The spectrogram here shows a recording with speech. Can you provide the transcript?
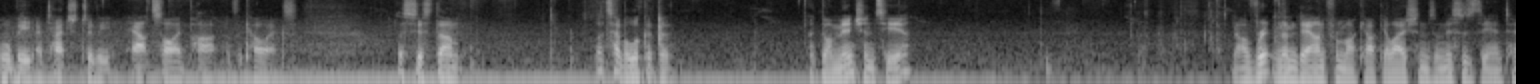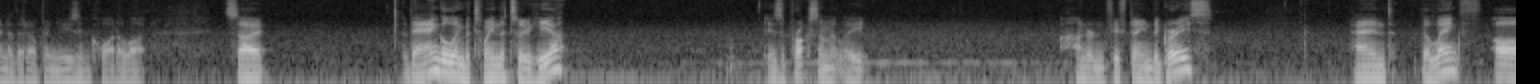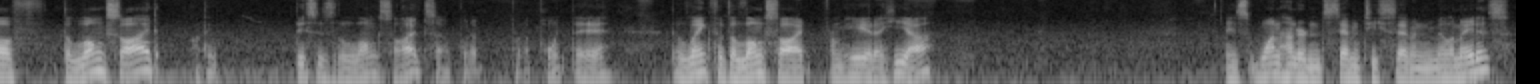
will be attached to the outside part of the coax. Let's just um, let's have a look at the, dimensions here. Now I've written them down from my calculations and this is the antenna that I've been using quite a lot. So the angle in between the two here is approximately 115 degrees and the length of the long side, I think this is the long side, so I'll put a, put a point there. The length of the long side from here to here is 177 millimeters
